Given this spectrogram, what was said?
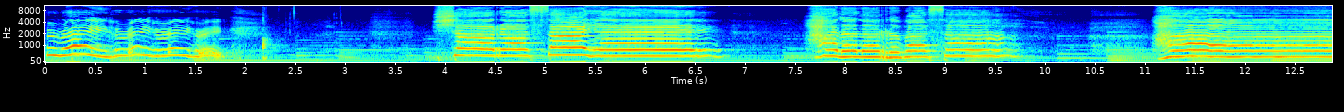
Hooray! Hooray! Hooray! Hooray! Sharasaye, halala rabasa, ha.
